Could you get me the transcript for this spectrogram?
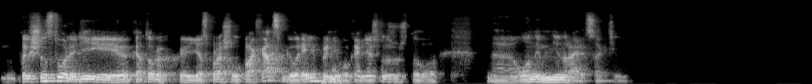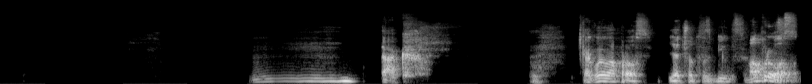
Большинство людей, которых я спрашивал про Каца, говорили про него, конечно же, что э, он им не нравится активно. Так, какой вопрос? Я что-то сбился. Вопрос.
